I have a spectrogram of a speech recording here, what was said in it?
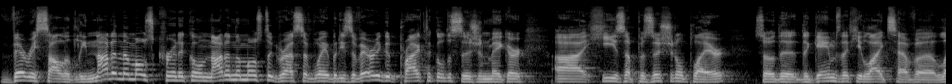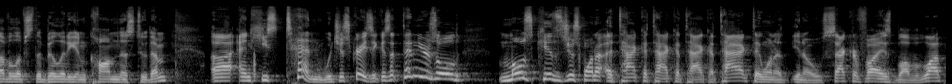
very solidly, not in the most critical, not in the most aggressive way, but he's a very good practical decision maker. Uh, he's a positional player, so the the games that he likes have a level of stability and calmness to them. Uh, and he's 10, which is crazy because at 10 years old, most kids just want to attack, attack, attack, attack. They want to, you know, sacrifice, blah blah blah.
